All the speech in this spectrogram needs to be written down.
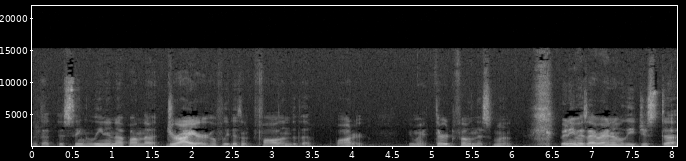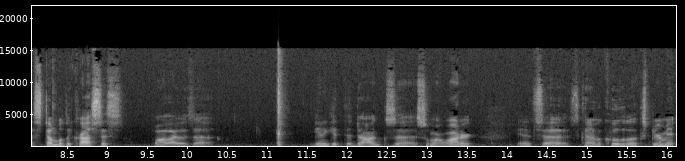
I got this thing leaning up on the dryer. Hopefully it doesn't fall into the water. Be my third phone this month. But anyways, I randomly just uh, stumbled across this while I was uh, gonna get the dogs uh, some more water. And it's, uh, it's kind of a cool little experiment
